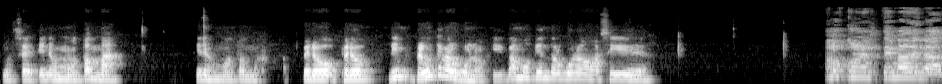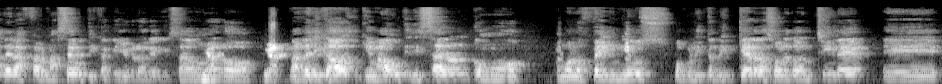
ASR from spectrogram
no sé, tienes un montón más, tienes un montón más. Pero, pero dime, pregúntame algunos y vamos viendo algunos así. Vamos con el tema de la, de la farmacéutica, que yo creo que quizás uno de los más delicados y que más utilizaron como, como los fake news populistas de izquierda, sobre todo en Chile, eh,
